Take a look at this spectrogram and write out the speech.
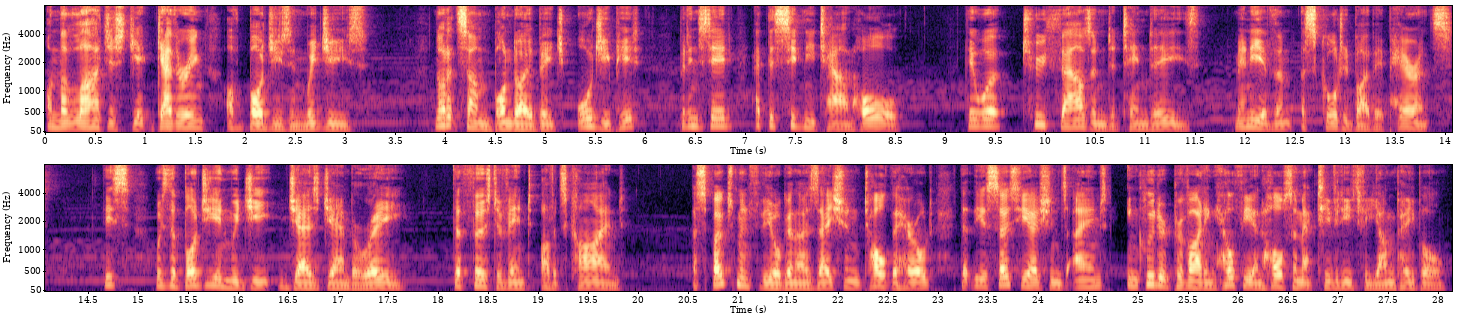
on the largest yet gathering of bodgies and widgies. Not at some Bondi Beach orgy pit, but instead at the Sydney Town Hall. There were 2,000 attendees, many of them escorted by their parents. This was the Bodgie and Widgie Jazz Jamboree, the first event of its kind. A spokesman for the organisation told the Herald that the association's aims included providing healthy and wholesome activities for young people.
